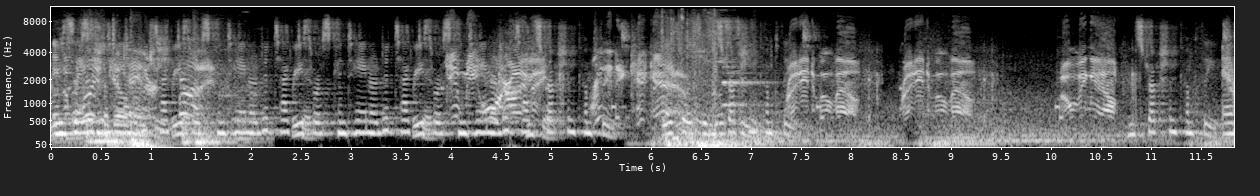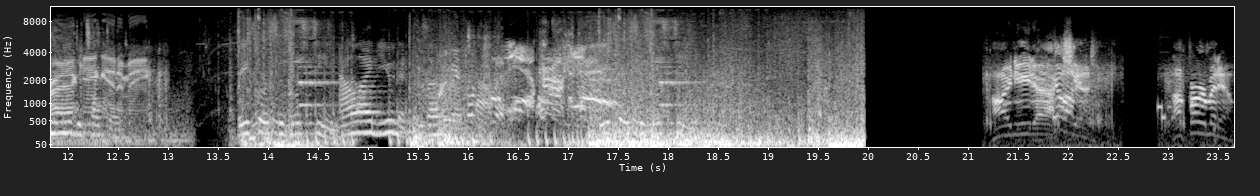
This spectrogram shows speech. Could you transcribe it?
Insufficient container energy. detected. Resource container detected. Resource container detected. Resource container detected. Construction complete. kick ass. Resources construction Ready complete. to move out. Ready to move out. Moving out. Construction complete. Enemy detected. enemy. Resources received. Allied unit is under Ready attack. Resources received. I need action. Affirmative.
